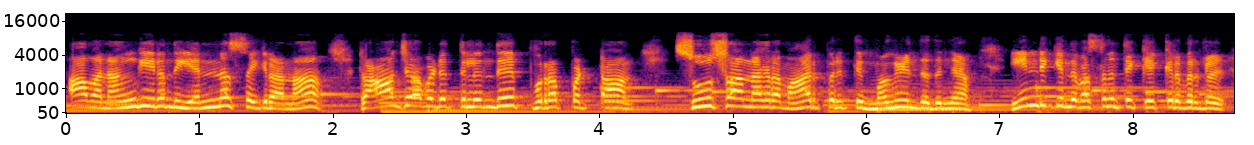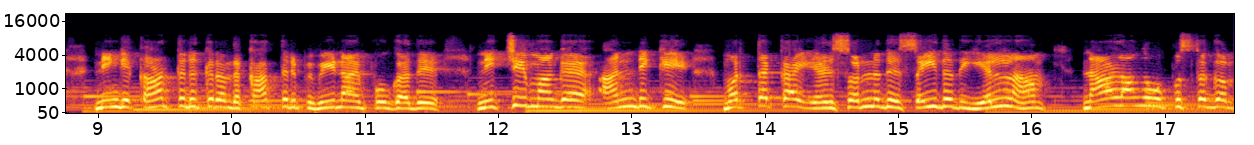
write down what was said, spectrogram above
அவன் அங்கிருந்து என்ன செய்கிறானா? ராஜாவிடத்திலிருந்து புறப்பட்டான். சூசா நகரம் ஆர்ப்பரித்து மகிழ்ந்ததுங்க. இன்றைக்கு இந்த வசனத்தை கேட்கிறவர்கள் நீங்க காத்திருக்கிற அந்த காத்திருப்பு வீணாய் போகாது. நிச்சயமாக அன்றைக்கு மொர்த்தக்காய் சொன்னது செய்தது எல்லாம் நாளாங்க புஸ்தகம்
